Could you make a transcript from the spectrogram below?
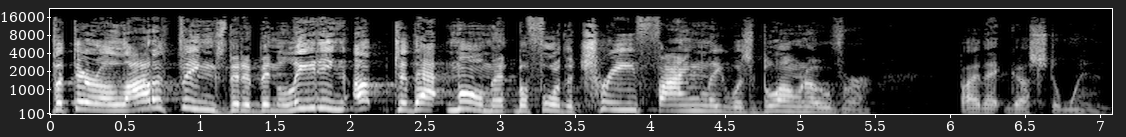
But there are a lot of things that have been leading up to that moment before the tree finally was blown over by that gust of wind.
